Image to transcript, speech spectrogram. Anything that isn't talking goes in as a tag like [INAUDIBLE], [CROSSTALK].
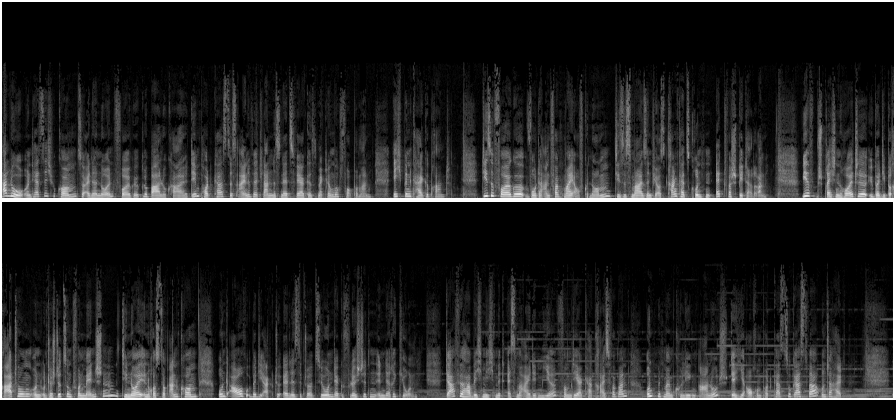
Hallo und herzlich willkommen zu einer neuen Folge Globallokal, dem Podcast des Eine Welt Landesnetzwerkes Mecklenburg-Vorpommern. Ich bin Kaike Brandt. Diese Folge wurde Anfang Mai aufgenommen. Dieses Mal sind wir aus Krankheitsgründen etwas später dran. Wir sprechen heute über die Beratung und Unterstützung von Menschen, die neu in Rostock ankommen und auch über die aktuelle Situation der Geflüchteten in der Region. Dafür habe ich mich mit Esma Aydemir vom DRK Kreisverband und mit meinem Kollegen Arnusch, der hier auch im Podcast zu Gast war, unterhalten.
